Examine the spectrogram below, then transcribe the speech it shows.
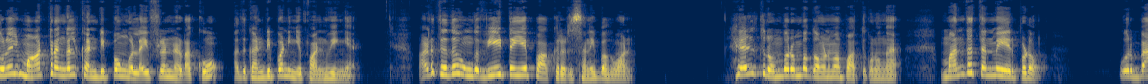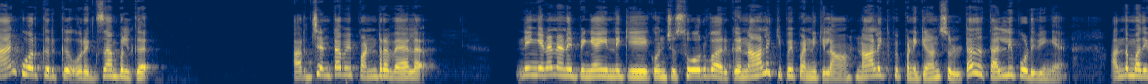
தொழில் மாற்றங்கள் கண்டிப்பாக உங்கள் லைஃப்பில் நடக்கும். அது கண்டிப்பாக நீங்கள் பண்ணுவீங்க. அடுத்தது உங்கள் வீட்டையே பார்க்குறாரு சனி பகவான். ஹெல்த் ரொம்ப ரொம்ப கவனமாக பார்த்துக்கணுங்க. மந்தத்தன்மை ஏற்படும். ஒரு பேங்க் ஒர்க் இருக்குது ஒரு எக்ஸாம்பிளுக்கு அர்ஜெண்ட்டாக போய் பண்ணுற வேலை. நீங்கள் என்ன நினைப்பீங்க? இன்றைக்கி கொஞ்சம் சோர்வாக இருக்குது நாளைக்கு போய் பண்ணிக்கலாம். நாளைக்கு போய் பண்ணிக்கலாம்னு சொல்லிட்டு அதை தள்ளி போடுவீங்க. அந்த மாதிரி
